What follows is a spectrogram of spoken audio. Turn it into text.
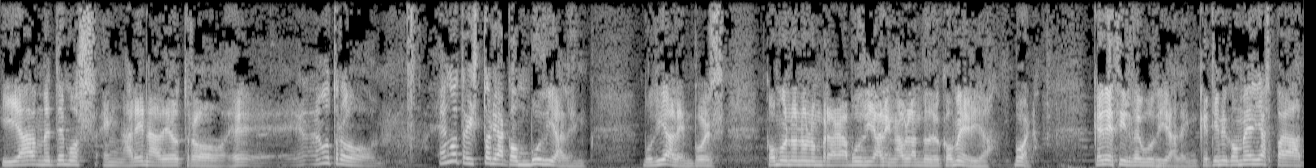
Y ya metemos en arena de otro, eh, en otro, en otra historia con Woody Allen. Woody Allen, pues, ¿cómo no nombrar a Woody Allen hablando de comedia? Bueno, ¿qué decir de Woody Allen? Que tiene comedias para,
